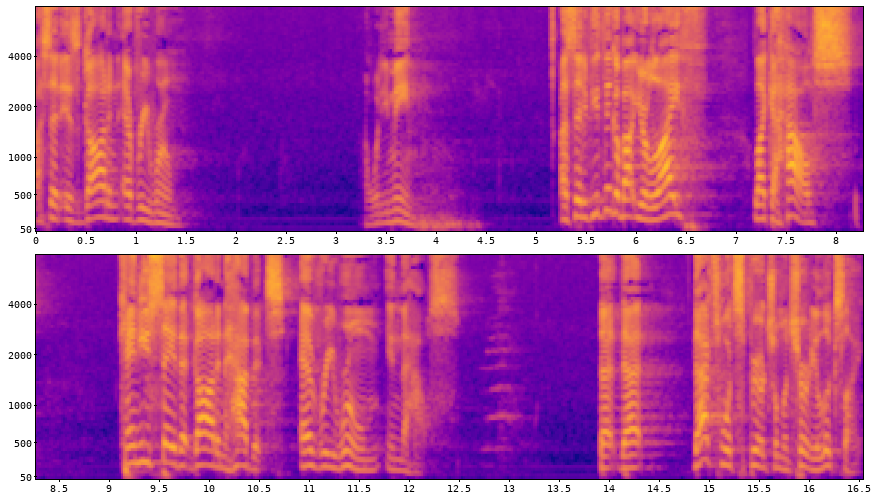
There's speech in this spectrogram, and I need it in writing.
I said, is God in every room? What do you mean? I said, if you think about your life like a house, can you say that God inhabits every room in the house? That, that, that's what spiritual maturity looks like.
